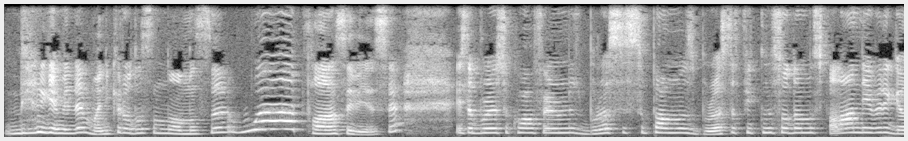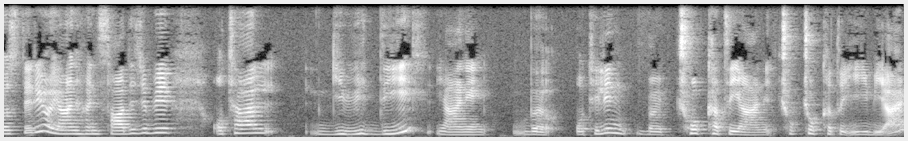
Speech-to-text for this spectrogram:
bir gemide manikür odasının olması what falan seviyesi. İşte burası kuaförümüz, burası spamız, burası fitness odamız falan diye böyle gösteriyor. Yani hani sadece bir otel gibi değil. Yani böyle otelin böyle çok katı yani. Çok çok katı iyi bir yer.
